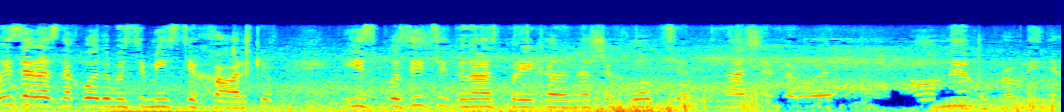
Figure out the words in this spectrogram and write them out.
Ми зараз знаходимося у місті Харків, і з позиції до нас приїхали наші хлопці, наші герої, головне управління.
